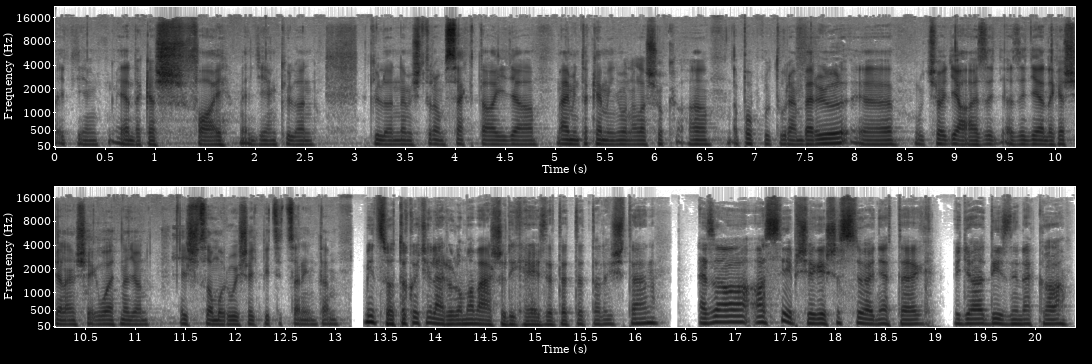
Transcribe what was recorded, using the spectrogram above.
egy ilyen érdekes faj, egy ilyen külön külön, nem is tudom, szekta, így a, mármint a kemény vonalasok a, a popkultúrán belül, úgyhogy ja, ez egy, ez egy érdekes jelenség volt nagyon, és szomorú is egy picit szerintem. Mit szóltak, hogy elárulom a második helyzetet tett a listán? Ez a, a szépség és a szörnyeteg, ugye a Disneynek a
